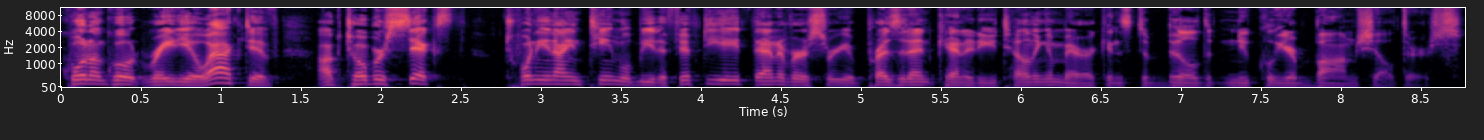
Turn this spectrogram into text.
quote unquote radioactive, October 6th, 2019 will be the 58th anniversary of President Kennedy telling Americans to build nuclear bomb shelters.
